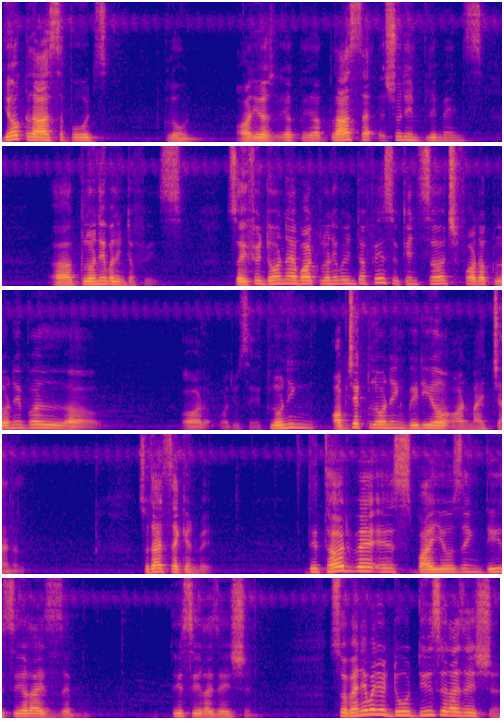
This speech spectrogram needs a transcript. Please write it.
your class supports clone or your, your, your class should implement uh, cloneable interface. So if you don't know about cloneable interface, you can search for a cloneable uh, or what do you say, cloning, object cloning video on my channel. So that's second way. The third way is by using deserialization. So whenever you do deserialization,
